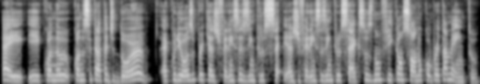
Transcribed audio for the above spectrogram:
É, e, e quando, quando se trata de dor, é curioso porque as diferenças, entre os, as diferenças entre os sexos não ficam só no comportamento.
